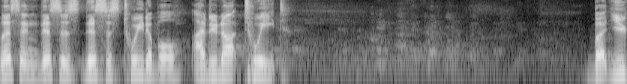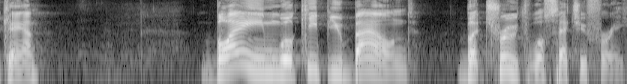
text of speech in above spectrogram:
Listen, this is this is tweetable. I do not tweet. But you can. Blame will keep you bound, but truth will set you free.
